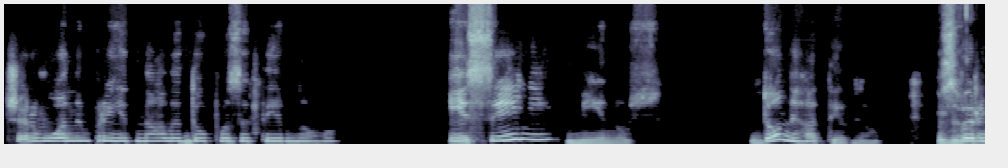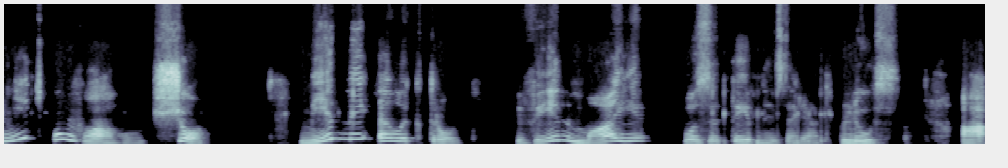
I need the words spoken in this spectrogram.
червоним приєднали до позитивного, і синій мінус до негативного. Зверніть увагу, що мідний електрод він має позитивний заряд плюс, а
